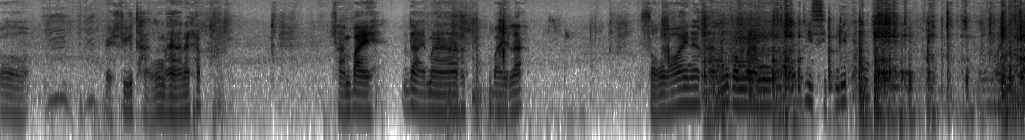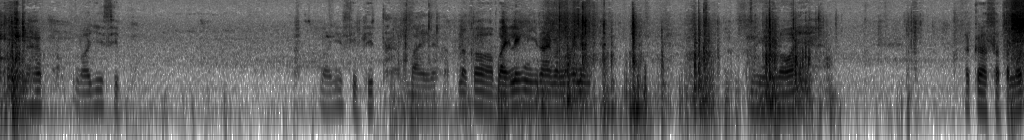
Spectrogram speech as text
ก็ไปซื้อถังมานะครับสามใบได้มาใบละสองร้อยนะถังนี้ประมาณร้อยยี่สิบลิตรร้อยยี่สิบลิตรนะครับร้อยยี่สิบร้อยยี่สิบลิตรถังใบนะครับ แล้วก็ใบเล็กนี้ได้มาร้อยหนึ่งหนึ่งร้อยแล้วก็สับปะรด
